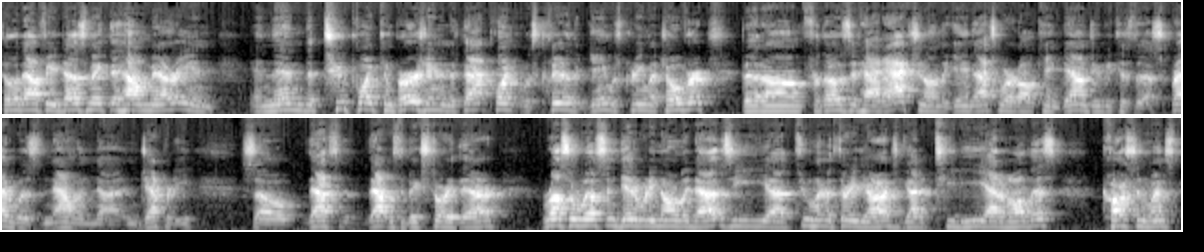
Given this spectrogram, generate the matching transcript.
Philadelphia does make the Hail Mary and and then the two point conversion. And at that point, it was clear the game was pretty much over. But um, for those that had action on the game, that's where it all came down to because the spread was now in, uh, in jeopardy. So that's that was the big story there. Russell Wilson did what he normally does. He uh, 230 yards, got a TD out of all this. Carson Wentz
